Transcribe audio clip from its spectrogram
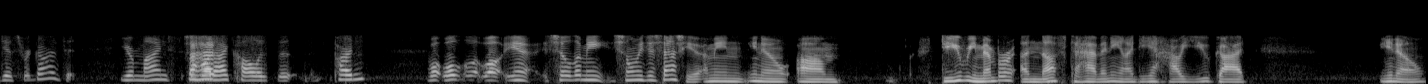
disregards it. Your mind's so what I call is the pardon well, well, well, yeah. So let me, so let me just ask you. I mean, you know, um, do you remember enough to have any idea how you got, you know,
